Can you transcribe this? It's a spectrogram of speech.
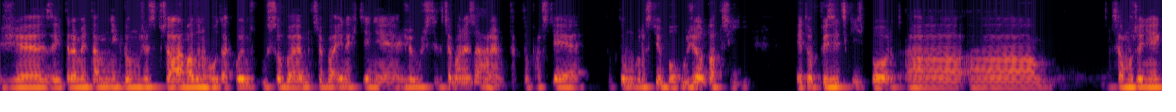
že zítra mi tam někdo může zpřelámat nohu takovým způsobem, třeba i nechtěně, že už si třeba nezahraju. Tak to prostě je. To k tomu prostě bohužel patří. Je to fyzický sport a, a samozřejmě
